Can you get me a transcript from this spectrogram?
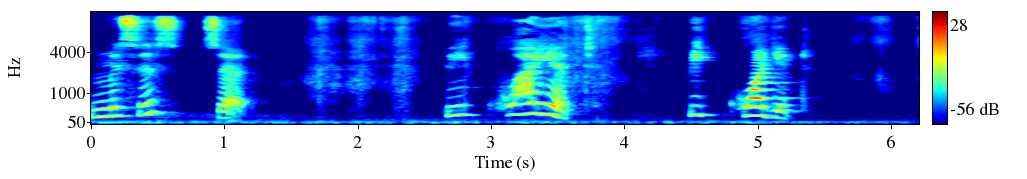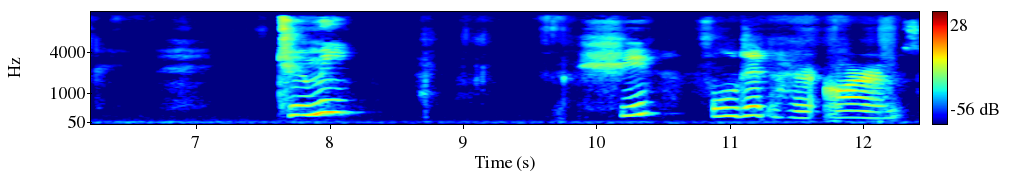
Mrs. said, Be quiet. Be quiet. To me, she folded her arms.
